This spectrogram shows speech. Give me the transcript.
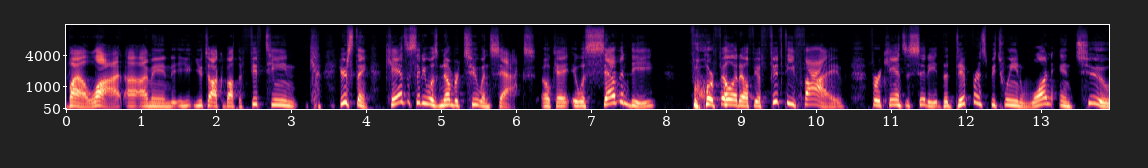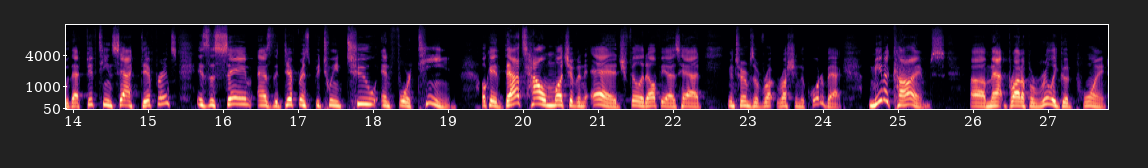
by a lot. I mean, you, you, talk about the 15. Here's the thing Kansas City was number two in sacks. Okay. It was 70 for Philadelphia, 55 for Kansas City. The difference between one and two, that 15 sack difference, is the same as the difference between two and 14. Okay, that's how much of an edge Philadelphia has had in terms of r- rushing the quarterback. Mina Kimes, uh, Matt brought up a really good point.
